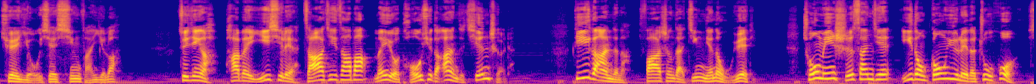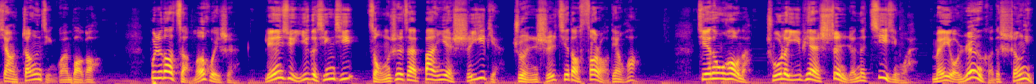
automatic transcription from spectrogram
却有些心烦意乱。最近啊，他被一系列杂七杂八、没有头绪的案子牵扯着。第一个案子呢，发生在今年的五月底，崇明十三街一栋公寓内的住户向张警官报告，不知道怎么回事，连续一个星期总是在半夜十一点准时接到骚扰电话。接通后呢，除了一片瘆人的寂静外，没有任何的声音。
